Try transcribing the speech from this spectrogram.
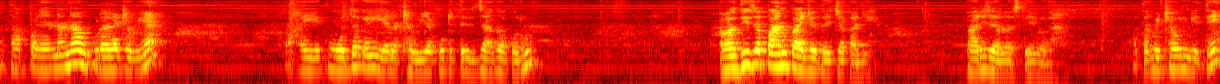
आता आपण यांना ना उकडायला ठेवूया. हा एक मोदक आहे याला ठेवूया कुठेतरी जागा करून. हळदीचं पान पाहिजे होतं खाली भारी झालं असते बघा. आता मी ठेवून घेते.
